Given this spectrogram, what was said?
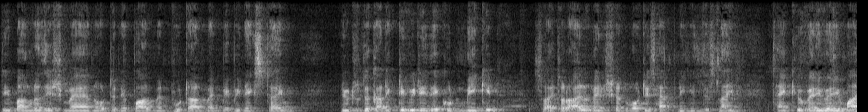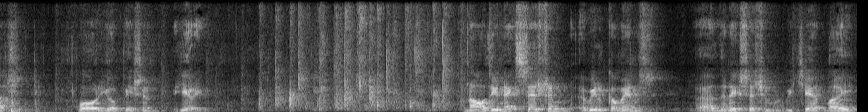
the Bangladesh man or the Nepal man, Bhutan man maybe next time. Due to the connectivity, they couldn't make it. So I thought I'll mention what is happening in this line. Thank you very, very much for your patient hearing. Now the next session will commence. Uh, the next session will be chaired by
